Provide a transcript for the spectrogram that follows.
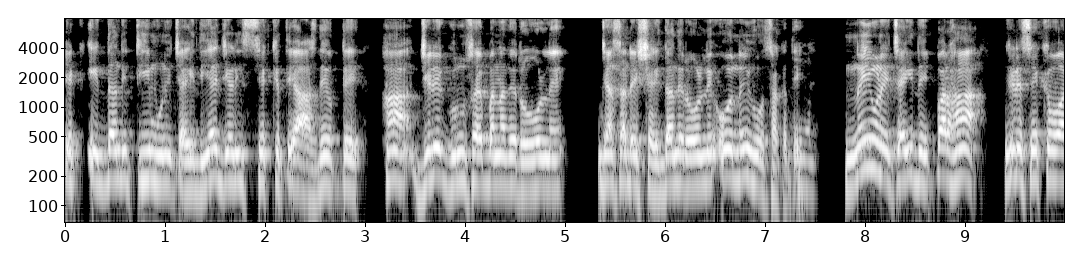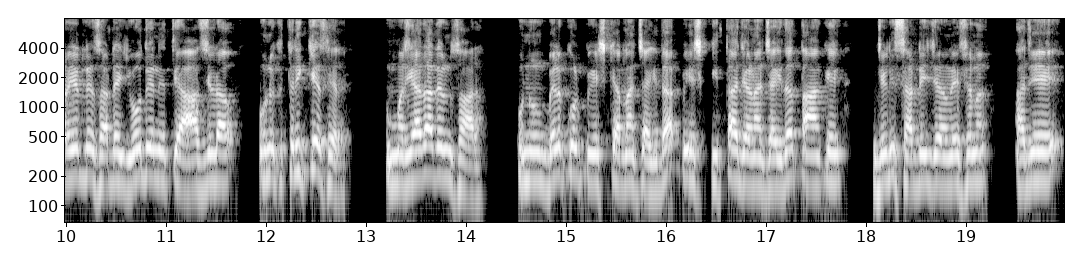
ਇੱਕ ਇਦਾਂ ਦੀ ਟੀਮ ਹੋਣੀ ਚਾਹੀਦੀ ਹੈ ਜਿਹੜੀ ਸਿੱਖ ਇਤਿਹਾਸ ਦੇ ਉੱਤੇ ਹਾਂ ਜਿਹੜੇ ਗੁਰੂ ਸਾਹਿਬਾਨਾਂ ਦੇ ਰੋਲ ਨੇ ਜਾਂ ਸਾਡੇ ਸ਼ਹੀਦਾਂ ਦੇ ਰੋਲ ਨੇ ਉਹ ਨਹੀਂ ਹੋ ਸਕਦੇ। ਨਹੀਂ ਹੋਣੇ ਚਾਹੀਦੇ। ਪਰ ਹਾਂ ਜਿਹੜੇ ਸਿੱਖ ਵਾਰੀਅਰ ਨੇ ਸਾਡੇ ਯੋਧੇ ਨੇ ਇਤਿਹਾਸ ਜਿਹੜਾ ਉਹਨੂੰ ਇੱਕ ਤਰੀਕੇ ਸਿਰ ਮਰਿਆਦਾ ਦੇ ਅਨੁਸਾਰ ਉਹਨੂੰ ਬਿਲਕੁਲ ਪੇਸ਼ ਕਰਨਾ ਚਾਹੀਦਾ ਪੇਸ਼ ਕੀਤਾ ਜਾਣਾ ਚਾਹੀਦਾ ਤਾਂ ਕਿ ਜਿਹੜੀ ਸਾਡੀ ਜਨਰੇਸ਼ਨ ਅਜੇ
